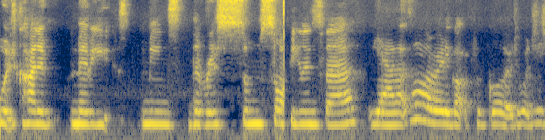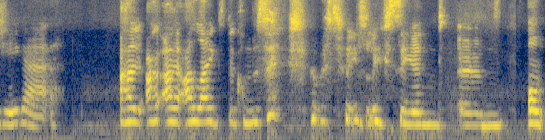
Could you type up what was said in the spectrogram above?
Which kind of maybe means there is some sort of feelings there. yeah, that's all I really got for good. What did you get? I, I, I liked the conversation between Lucy and um um,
